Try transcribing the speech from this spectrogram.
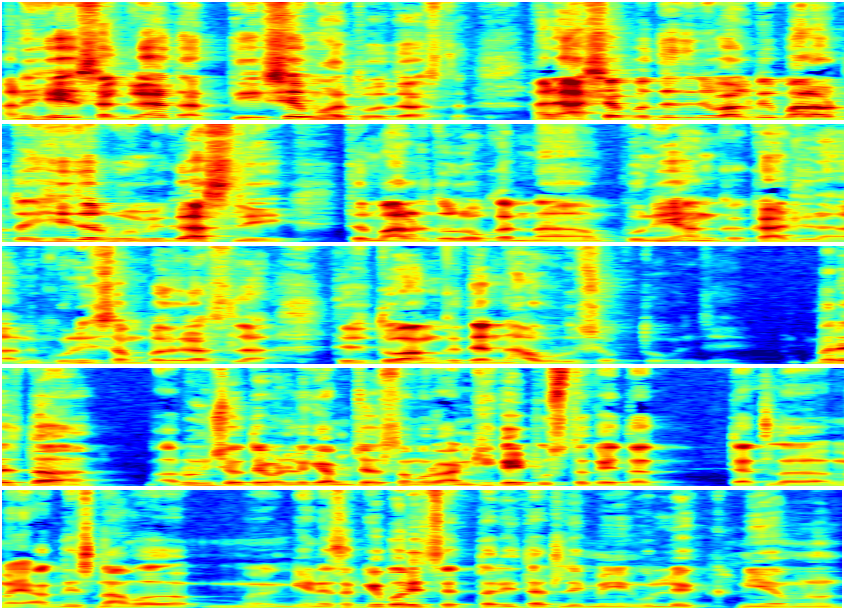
आणि हे सगळ्यात अतिशय महत्त्वाचं असतं. आणि अशा पद्धतीने वागणी मला वाटतं ही जर भूमिका असली तर मला वाटतं लोकांना कुणी अंक काढला आणि कुणी संपादक असला तरी तो अंक त्यांना आवडू शकतो म्हणजे. बरेचदा अरुण शेवते म्हणलं की आमच्यासमोर आणखी काही पुस्तकं येतात. त्यातलं म्हणजे अगदीच नावं घेण्यासारखी बरीच आहेत तरी त्यातली मी उल्लेखनीय म्हणून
